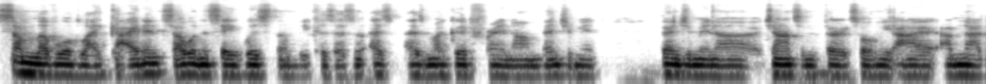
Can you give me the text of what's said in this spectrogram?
some level of like guidance, I wouldn't say wisdom because as as as my good friend um Benjamin Benjamin uh Johnson III told me I I'm not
